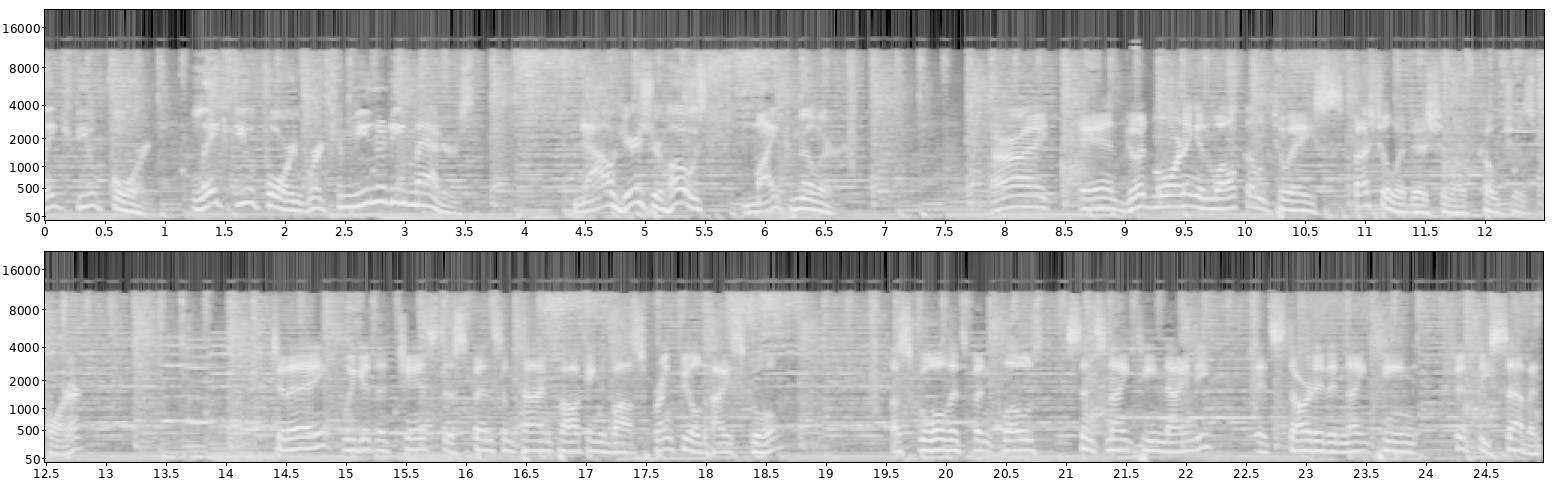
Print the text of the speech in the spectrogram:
Lakeview Ford. Lakeview Ford, where community matters. Now, here's your host, Mike Miller. All right, and good morning and welcome to a special edition of Coach's Corner. Today, we get a chance to spend some time talking about Springfield High School, a school that's been closed since 1990. It started in 1957.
